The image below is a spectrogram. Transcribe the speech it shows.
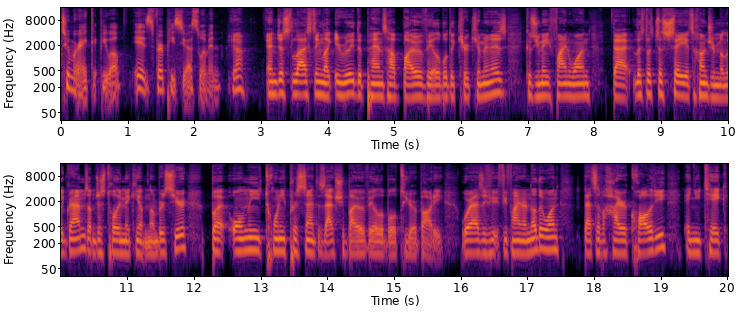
turmeric, if you will, is for PCOS women. Yeah. And just last thing, like it really depends how bioavailable the curcumin is, because you may find one that let's let's just say it's 100 milligrams. I'm just totally making up numbers here, but only 20% is actually bioavailable to your body. Whereas if you, if you find another one that's of a higher quality and you take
